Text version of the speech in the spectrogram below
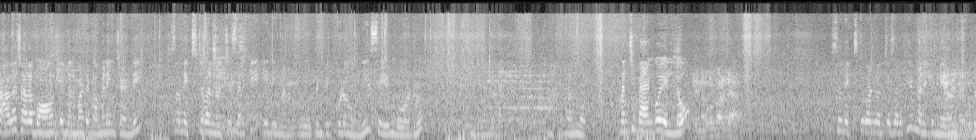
చాలా చాలా బాగుంటుంది అనమాట గమనించండి. సో నెక్స్ట్ వన్ వచ్చేసరికి ఇది మనకు ఓపెన్ పిక్ కూడా ఉంది. Same border. One more. మంచి mango yellow. So next one వచ్చేసరికి మనకి మెరూన్ రెడ్.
